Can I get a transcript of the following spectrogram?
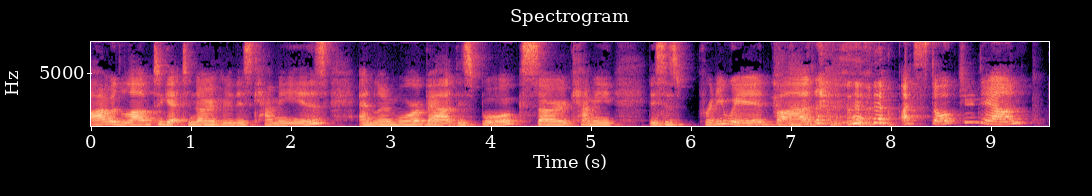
I would love to get to know who this Kami is and learn more about this book. So, Kami, this is pretty weird, but I stalked you down.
